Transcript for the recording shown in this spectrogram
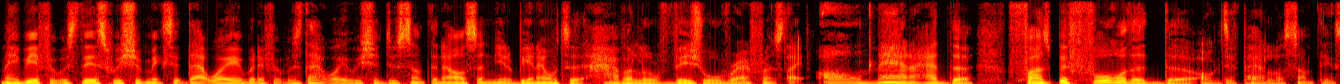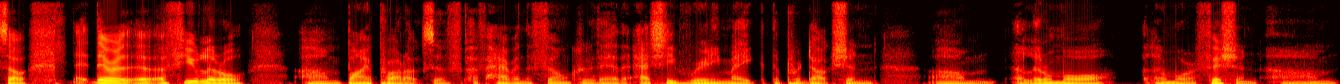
maybe if it was this, we should mix it that way. But if it was that way, we should do something else. And, you know, being able to have a little visual reference like, oh man, I had the fuzz before the, the octave pedal or something. So eh, there are a, few little um, byproducts of, of having the film crew there that actually really make the production um, a little more a little more efficient. Um,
